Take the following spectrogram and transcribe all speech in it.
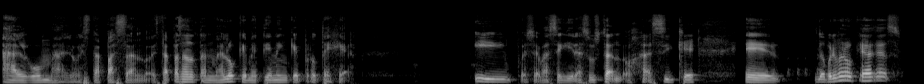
algo malo está pasando, está pasando tan malo que me tienen que proteger. Y pues se va a seguir asustando. Así que eh, lo primero que hagas,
